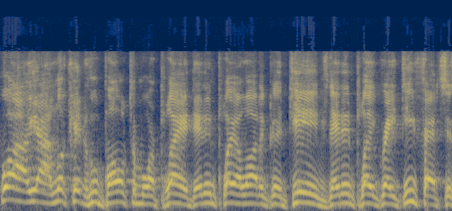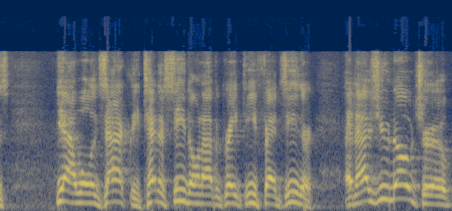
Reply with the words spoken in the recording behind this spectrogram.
well, yeah, look at who Baltimore played. They didn't play a lot of good teams. They didn't play great defenses. Yeah, well, exactly. Tennessee don't have a great defense either. And as you know, Drew,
